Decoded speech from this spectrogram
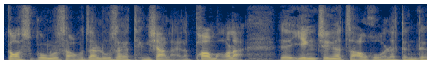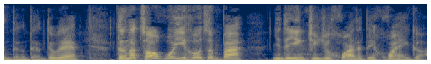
高速公路上或在路上要停下来了，抛锚了，呃，引擎要着火了，等等等等，对不对？等到着火以后怎么办？你的引擎就坏了，得换一个，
